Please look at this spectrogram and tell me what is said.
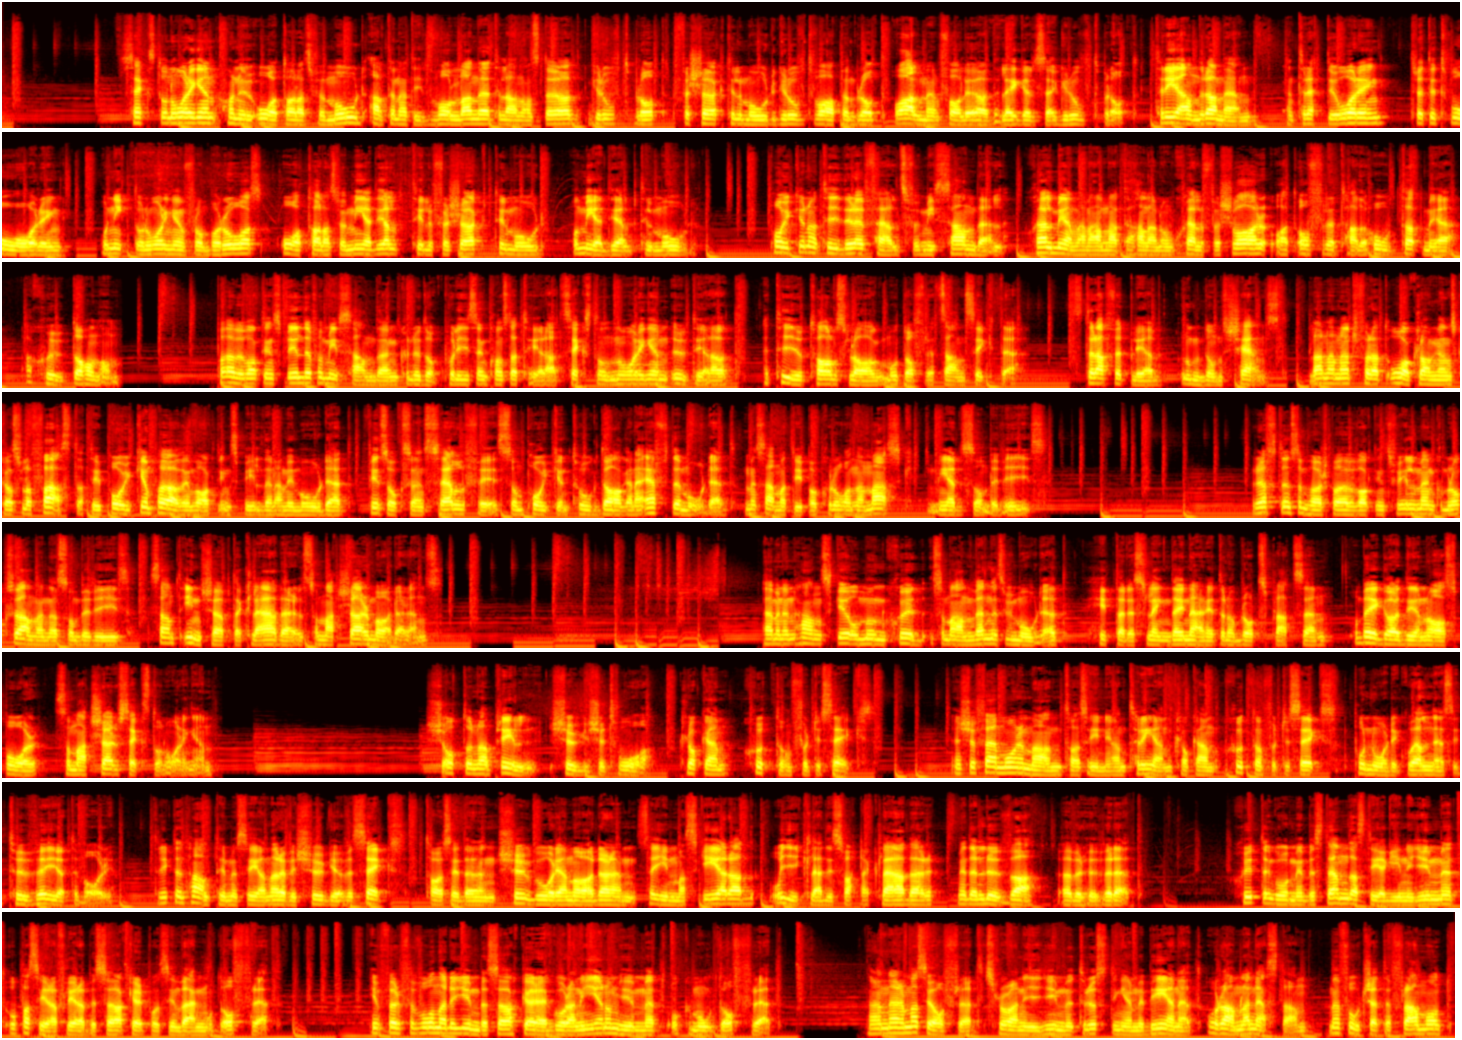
16-åringen har nu åtalats för mord alternativt vållande till annans död, grovt brott, försök till mord, grovt vapenbrott och allmänfarlig ödeläggelse, grovt brott. Tre andra män, en 30-åring, 32-åring och 19-åringen från Borås åtalas för medhjälp till försök till mord och medhjälp till mord. Pojken har tidigare fällts för misshandel. Själv menar han att det handlade om självförsvar och att offret hade hotat med att skjuta honom. På övervakningsbilder från misshandeln kunde dock polisen konstatera att 16-åringen utdelat ett tiotal slag mot offrets ansikte. Straffet blev ungdomstjänst. Bland annat för att åklagaren ska slå fast att det pojken på övervakningsbilderna vid mordet finns också en selfie som pojken tog dagarna efter mordet med samma typ av coronamask med som bevis. Rösten som hörs på övervakningsfilmen kommer också användas som bevis samt inköpta kläder som matchar mördarens. Även en handske och munskydd som användes vid mordet hittades slängda i närheten av brottsplatsen och bägge har DNA-spår som matchar 16-åringen. 28 april 2022 klockan 17.46 En 25-årig man tar sig in i entrén klockan 17.46 på Nordic Wellness i Tuve i Göteborg. Drygt en halvtimme senare vid 20 över 6 tar sig den 20-åriga mördaren sig in maskerad och iklädd i svarta kläder med en luva över huvudet. Skytten går med bestämda steg in i gymmet och passerar flera besökare på sin väg mot offret. Inför förvånade gymbesökare går han igenom gymmet och mot offret. När han närmar sig offret slår han i gymutrustningen med benet och ramlar nästan, men fortsätter framåt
